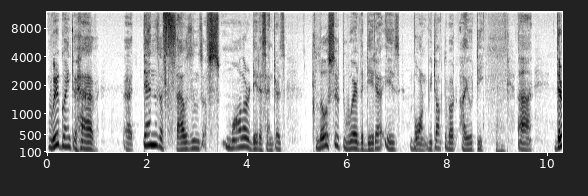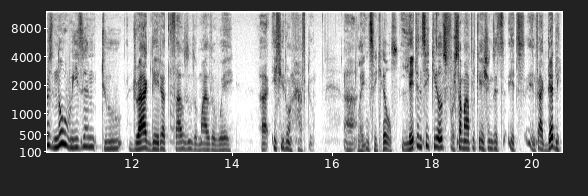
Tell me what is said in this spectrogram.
we're going to have uh, tens of thousands of smaller data centers closer to where the data is born. We talked about IoT. Uh, there's no reason to drag data thousands of miles away uh, if you don't have to. Uh, Latency kills. latency kills for some applications. It's it's in fact deadly.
